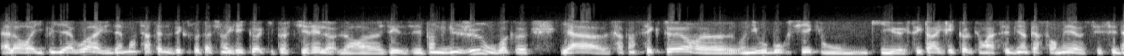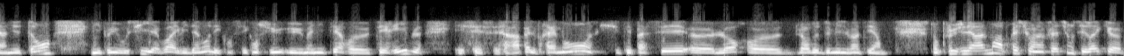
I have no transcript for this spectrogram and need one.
Alors il peut y avoir évidemment certaines exploitations agricoles qui peuvent tirer leurs leur, épingles du jeu. On voit qu'il y a certains secteurs au niveau boursier qui ont, qui, secteurs agricoles qui ont assez bien performé ces, derniers temps. il peut aussi y avoir évidemment des conséquences humanitaires terribles et ça rappelle vraiment ce qui s'était passé euh, lors euh, lors de 2021. Donc plus généralement après sur l'inflation, c'est vrai qu'il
